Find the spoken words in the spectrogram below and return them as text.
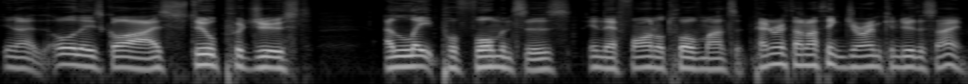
you know, all these guys still produced elite performances in their final 12 months at Penrith, and I think Jarome can do the same.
